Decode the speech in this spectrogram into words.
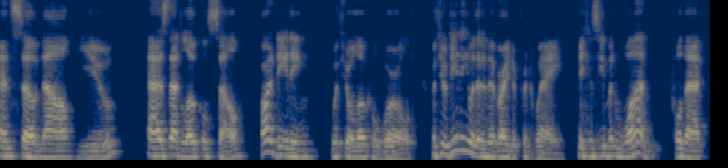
And so now you, as that local self, are dealing with your local world, but you're dealing with it in a very different way because you've been one for that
